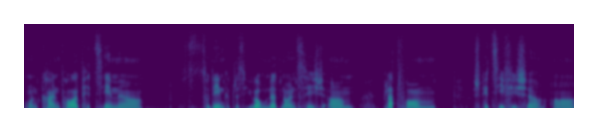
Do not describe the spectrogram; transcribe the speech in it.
und kein PowerPC mehr. Zudem gibt es über 190 ähm, plattformspezifische äh,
